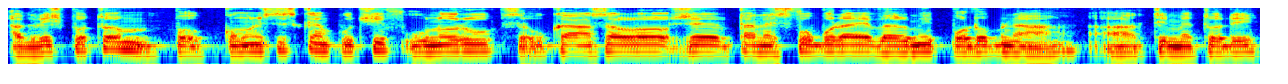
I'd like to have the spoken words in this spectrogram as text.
A když potom po komunistickém puči v únoru se ukázalo, že ta nesvoboda je velmi podobná a ty metody,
